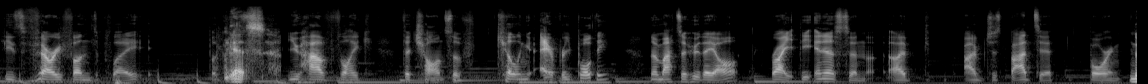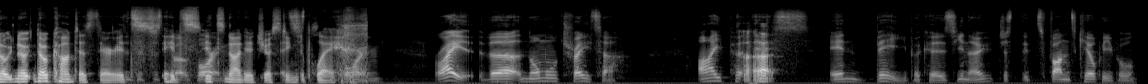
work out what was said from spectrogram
He's very fun to play. Because yes, you have like the chance of killing everybody, no matter who they are. Right, the innocent. I I'm just bad to it. Boring. no no no contest there. It's- It's it's it's it's not interesting It's to play. Boring. right, the normal traitor. I put Uh, this in B because you know, just it's fun to kill people.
